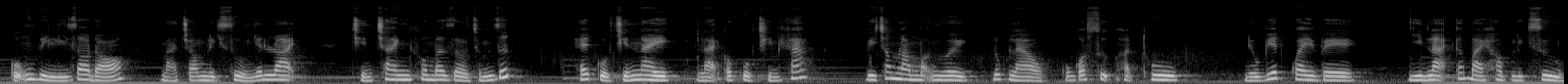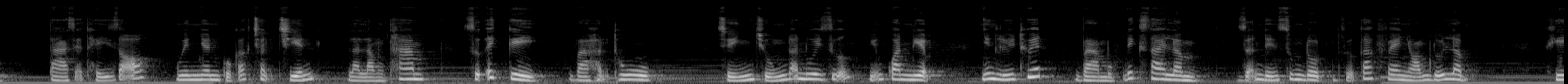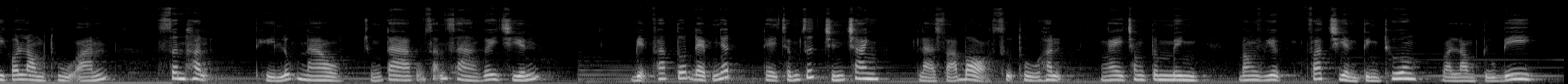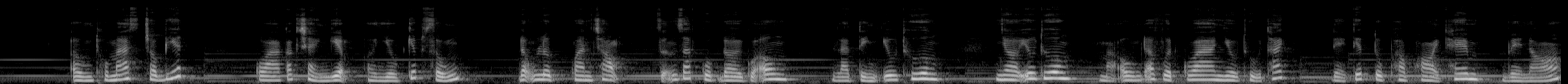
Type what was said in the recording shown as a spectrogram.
Cũng vì lý do đó mà trong lịch sử nhân loại, chiến tranh không bao giờ chấm dứt. Hết cuộc chiến này lại có cuộc chiến khác, vì trong lòng mọi người lúc nào cũng có sự hận thù. Nếu biết quay về, nhìn lại các bài học lịch sử, ta sẽ thấy rõ nguyên nhân của các trận chiến là lòng tham, sự ích kỷ và hận thù. chính chúng đã nuôi dưỡng những quan niệm những lý thuyết và mục đích sai lầm dẫn đến xung đột giữa các phe nhóm đối lập khi có lòng thù oán sân hận thì lúc nào chúng ta cũng sẵn sàng gây chiến biện pháp tốt đẹp nhất để chấm dứt chiến tranh là xóa bỏ sự thù hận ngay trong tâm mình bằng việc phát triển tình thương và lòng từ bi. Ông thomas cho biết, qua các trải nghiệm ở nhiều kiếp sống, động lực quan trọng dẫn dắt cuộc đời của ông là tình yêu thương. Nhờ yêu thương mà ông đã vượt qua nhiều thử thách để tiếp tục học hỏi thêm về nó.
